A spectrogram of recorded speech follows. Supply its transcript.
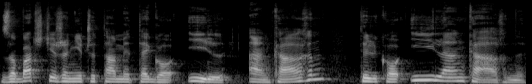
Zobaczcie, że nie czytamy tego il incarne, tylko il incarne.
